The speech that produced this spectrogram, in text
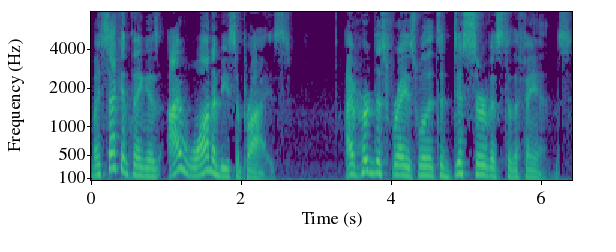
My second thing is i want to be surprised. I've heard this phrase well it's a disservice to the fans.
